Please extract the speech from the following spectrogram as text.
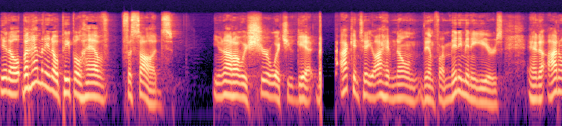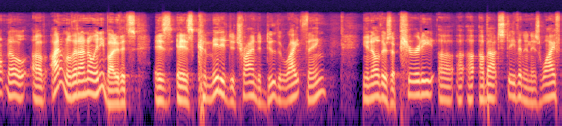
You know, but how many know people have facades? You're not always sure what you get, but I can tell you I have known them for many, many years, and I don't know of I don't know that I know anybody that's is is committed to trying to do the right thing. You know, there's a purity uh, uh, uh about Stephen and his wife.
